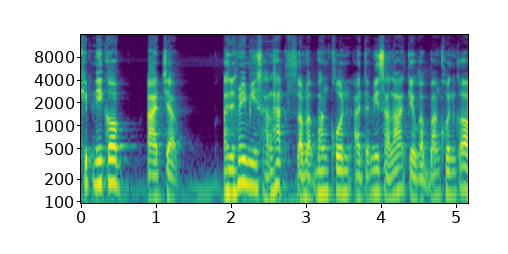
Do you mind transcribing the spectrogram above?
คลิปนี้ก็อาจจะ อาจจะไม่มีสาระสำหรับบางคน อาจจะมีสาระเกี่ยวกับบางคนก็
